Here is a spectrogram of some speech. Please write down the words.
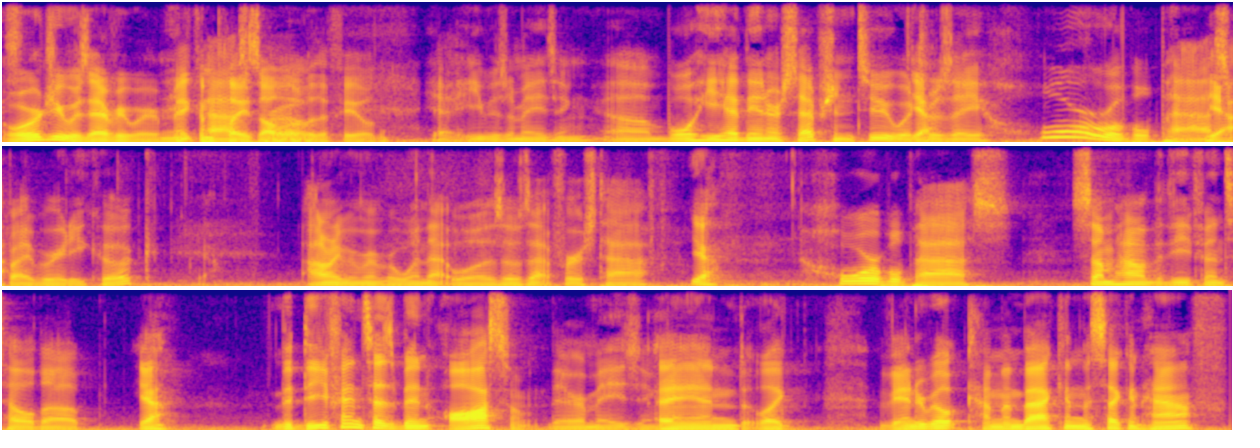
Orji was everywhere, making plays all over the field. yeah, he was amazing. Um, well, he had the interception too, which Yeah. was a horrible pass Yeah. by Brady Cook. Yeah. I don't even remember when that was. It was that first half. Yeah. Horrible pass. Somehow the defense held up. Yeah. The defense has been awesome. They're amazing. And like Vanderbilt coming back in the second half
